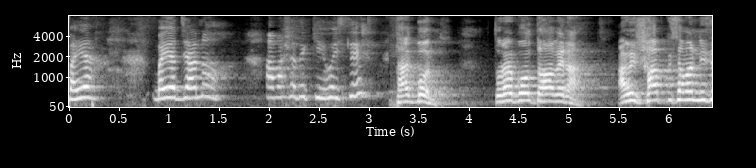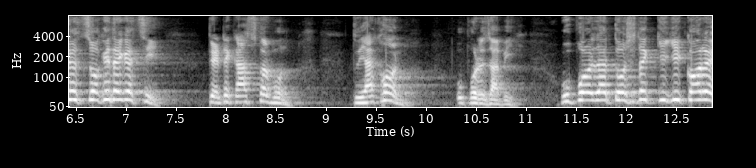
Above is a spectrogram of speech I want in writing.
ভাইয়া ভাইয়া জানো আমার সাথে কি হয়েছে? থাক বোন তোরা বলতে হবে না। আমি সব কিছু আমার নিজের চোখে দেখেছি। তুই একটা কাজ কর বোন। তুই এখন উপরে যাবি। উপরে যা তোর সাথে কি কি করে,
